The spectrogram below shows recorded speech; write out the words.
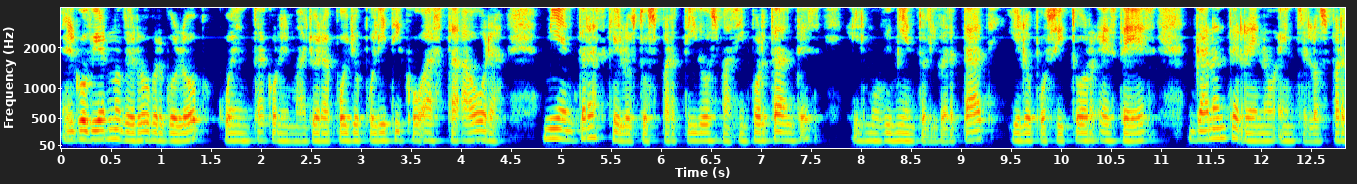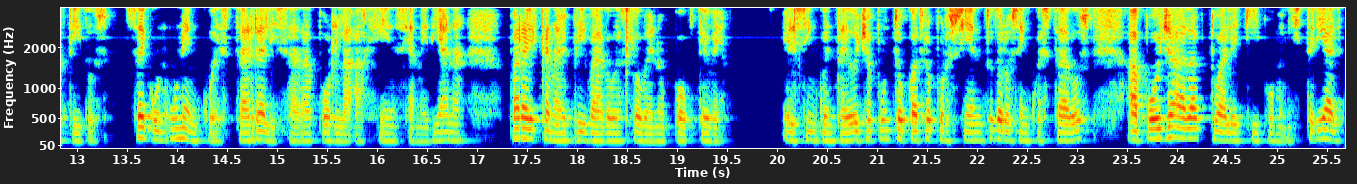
El gobierno de Robert Golob cuenta con el mayor apoyo político hasta ahora, mientras que los dos partidos más importantes, el Movimiento Libertad y el opositor SDS, ganan terreno entre los partidos, según una encuesta realizada por la agencia mediana para el canal privado esloveno Pop TV. El 58.4% de los encuestados apoya al actual equipo ministerial,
